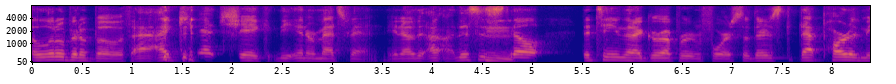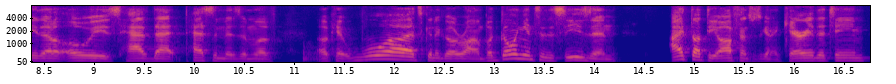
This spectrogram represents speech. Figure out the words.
A little bit of both. I, I can't shake the inner Mets fan. You know, I, this is mm. still the team that I grew up rooting for. So there's that part of me that'll always have that pessimism of, okay, what's going to go wrong? But going into the season, I thought the offense was going to carry the team.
